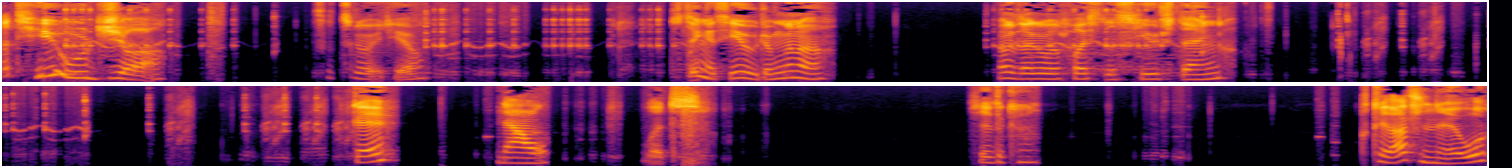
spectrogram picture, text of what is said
That's huge. Let's go right here. This thing is huge. I'm gonna. I'm gonna place this huge thing. Okay. Now, let's save the. Okay, that's new.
